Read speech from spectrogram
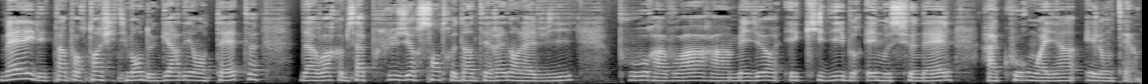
Mais il est important effectivement de garder en tête d'avoir comme ça plusieurs centres d'intérêt dans la vie pour avoir un meilleur équilibre émotionnel à court, moyen et long terme.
